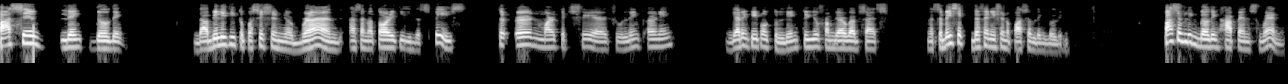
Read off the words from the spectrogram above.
Passive link building. The ability to position your brand as an authority in the space to earn market share through link earning, getting people to link to you from their websites. That's the basic definition of passive link building. Passive link building happens when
